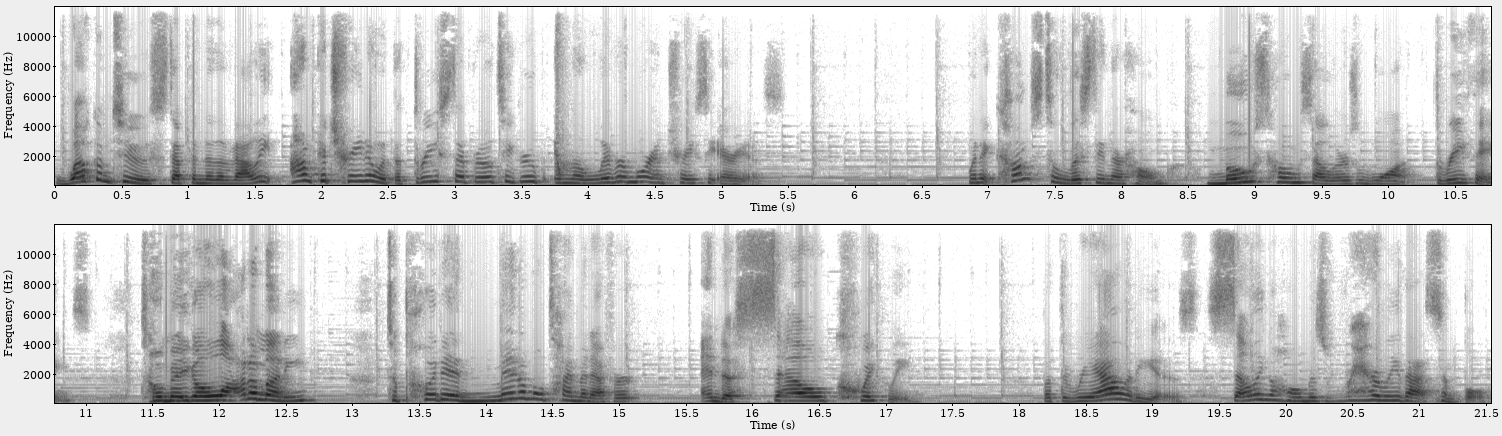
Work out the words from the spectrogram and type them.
Welcome to Step Into the Valley. I'm Katrina with the Three Step Realty Group in the Livermore and Tracy areas. When it comes to listing their home, most home sellers want three things to make a lot of money, to put in minimal time and effort, and to sell quickly. But the reality is, selling a home is rarely that simple,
